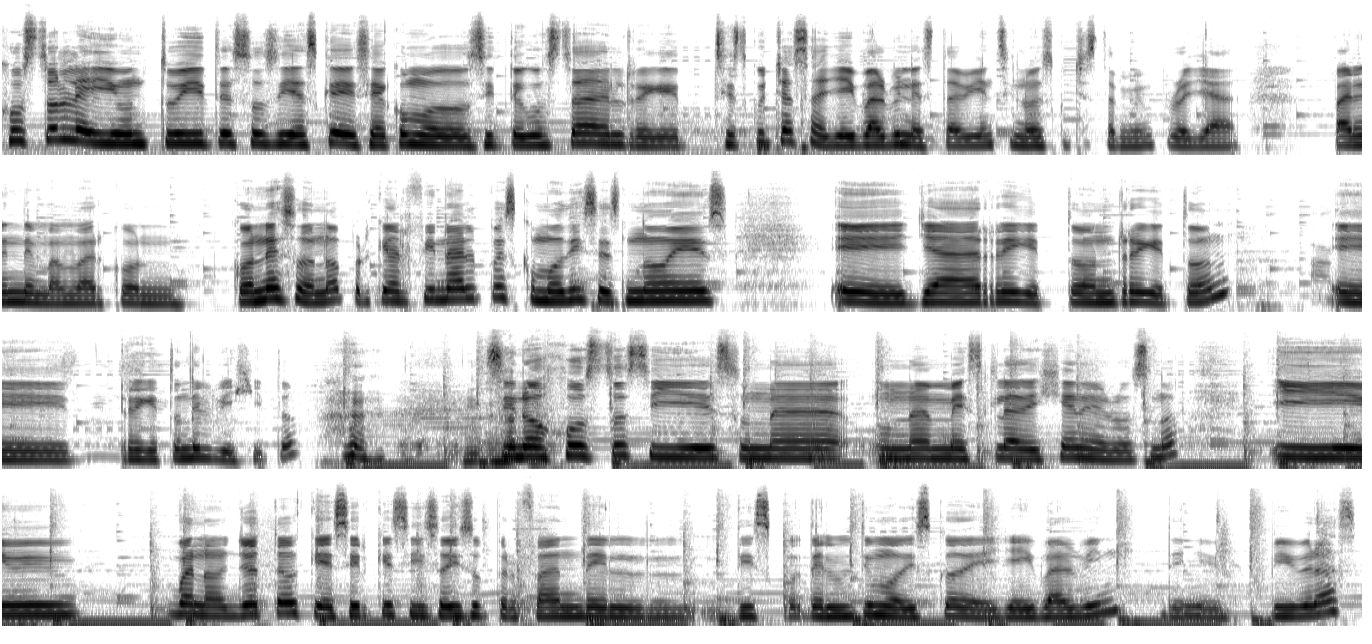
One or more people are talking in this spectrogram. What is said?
justo leí un tuit esos días que decía como si te gusta el reggaetón, si escuchas a J Balvin está bien, si no lo escuchas también, pero ya paren de mamar con, con eso, ¿no? Porque al final, pues como dices, no es eh, ya reggaetón, reggaetón, eh, reggaetón del viejito, sino justo sí es una, una mezcla de géneros, ¿no? Y bueno, yo tengo que decir que sí soy súper fan del disco, del último disco de J Balvin, de Vibras,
